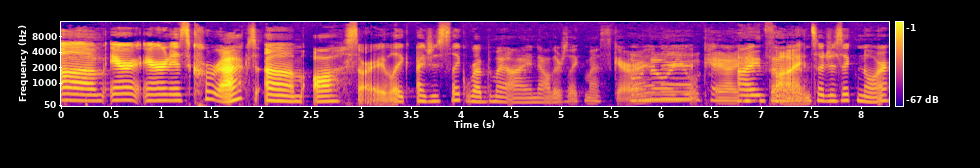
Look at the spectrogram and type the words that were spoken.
um, Erin, Erin is correct. Um, oh, sorry. Like I just like rubbed my eye, and now there's like mascara. Oh no, are you okay? I that. fine. So just ignore.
